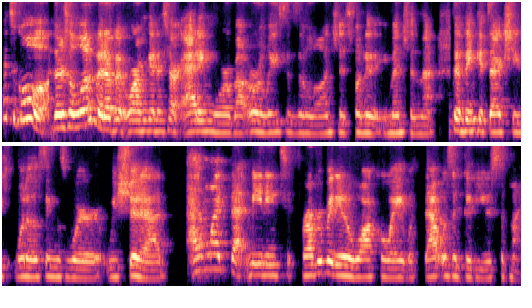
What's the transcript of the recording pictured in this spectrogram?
That's cool. There's a little bit of it where I'm going to start adding more about releases and launches. Funny that you mentioned that. I think it's actually one of those things where we should add. I'd like that meeting to, for everybody to walk away with that was a good use of my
